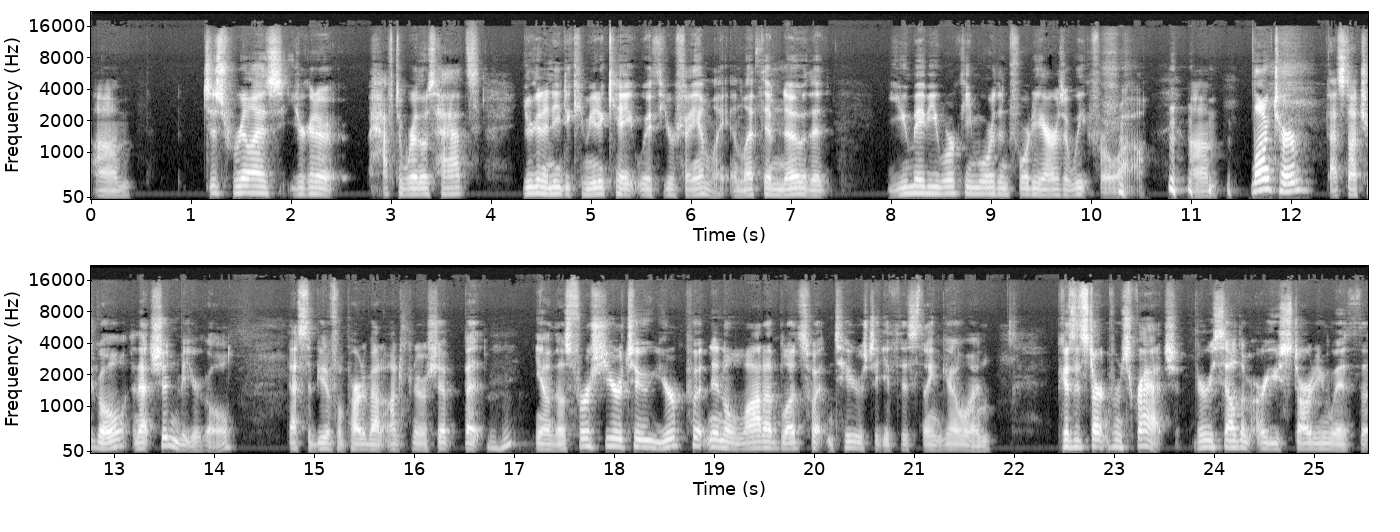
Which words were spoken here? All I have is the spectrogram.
Um, just realize you're going to have to wear those hats. You're going to need to communicate with your family and let them know that you may be working more than 40 hours a week for a while. um, long term, that's not your goal, and that shouldn't be your goal. That's the beautiful part about entrepreneurship. But Mhm. you know, those first year or two, you're putting in a lot of blood, sweat, and tears to get this thing going because it's starting from scratch. Very seldom are you starting with, uh,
